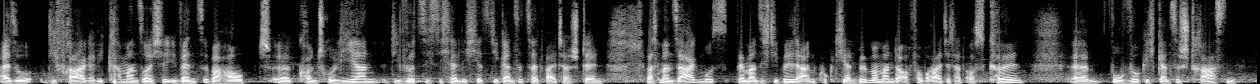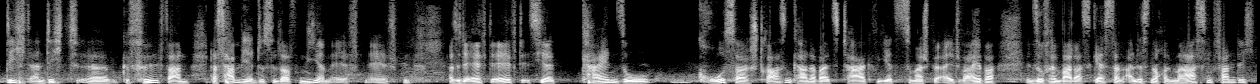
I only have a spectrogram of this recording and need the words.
Also die Frage, wie kann man solche Events überhaupt äh, kontrollieren, die wird sich sicherlich jetzt die ganze Zeit weiterstellen. Was man sagen muss, wenn man sich die Bilder anguckt, die Jan Böhmermann da auch verbreitet hat aus Köln, äh, wo wirklich ganze Straßen dicht an dicht äh, gefüllt waren. Das haben wir in Düsseldorf nie am 11.11. .11. Also der 11.11. .11. ist hier kein so großer Straßenkarnevalstag wie jetzt zum Beispiel Altweiber. Insofern war das gestern alles noch in Maßen, fand ich.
